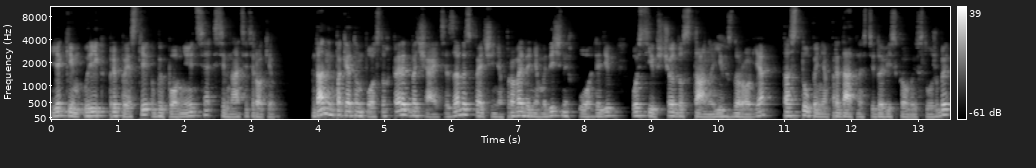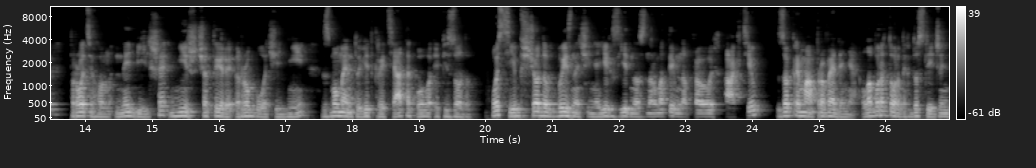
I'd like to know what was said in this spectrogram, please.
яким у рік приписки виповнюється 17 років. Даним пакетом послуг передбачається забезпечення проведення медичних оглядів осіб щодо стану їх здоров'я та ступеня придатності до військової служби протягом не більше ніж 4 робочі дні з моменту відкриття такого епізоду. Осіб щодо визначення їх згідно з нормативно-правових актів, зокрема проведення лабораторних досліджень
